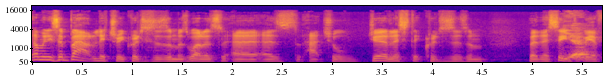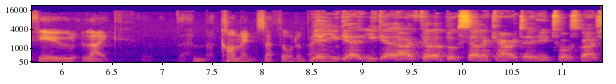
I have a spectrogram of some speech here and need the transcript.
I mean, it's about literary criticism as well as uh, as actual journalistic criticism, but there seemed to be a few like comments I thought about. Yeah, you get you get. I've got a bookseller character who talks about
